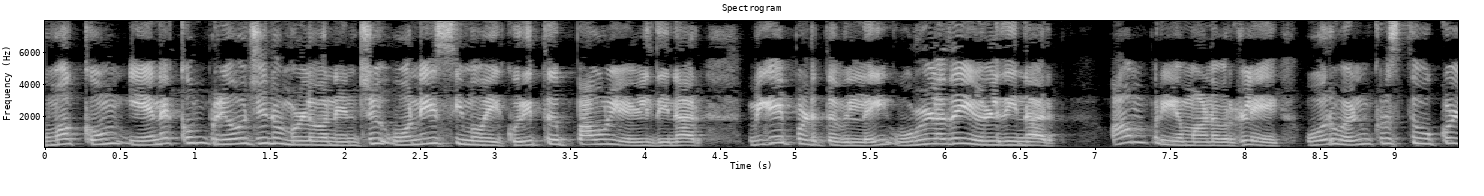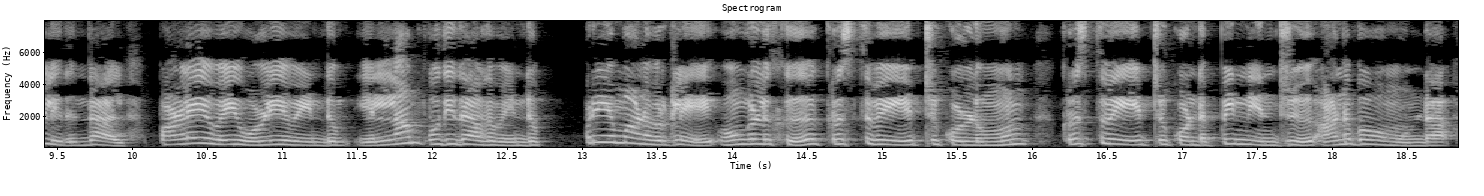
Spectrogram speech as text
உமக்கும் எனக்கும் பிரயோஜனம் உள்ளவன் என்று ஒனேசிமுவை குறித்து பவுல் எழுதினார். மிகைப்படுத்தவில்லை உள்ளதை எழுதினார். ஆம் பிரியமானவர்களே ஒருவன் கிறிஸ்துவுக்குள் இருந்தால் பழையவை ஒழிய வேண்டும் எல்லாம் புதிதாக வேண்டும். பிரியமானவர்களே உங்களுக்கு கிறிஸ்துவை ஏற்றுக்கொள்ளும் முன் கிறிஸ்துவை ஏற்றுக்கொண்ட பின் என்று அனுபவம் உண்டா?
